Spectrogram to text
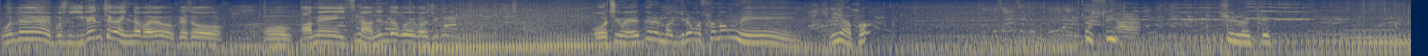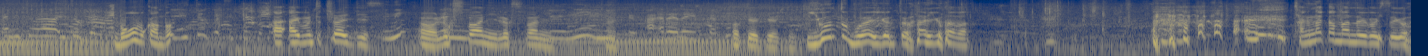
오늘 무슨 이벤트가 있나봐요 그래서 어, 밤에 있으면 안 된다고 해가지고 어 지금 애들은 막 이런 거 사 먹네 눈이 아파? 오 씨. She like that. And itu itu good. 먹어볼까 한번? I, I want to try this. 어, looks funny, looks funny. Ah, Rere itu. 오케이 오케이 오케이 이건 또 뭐야 이건 또 아, 이거 봐봐 장난감 만들고 있어 이거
